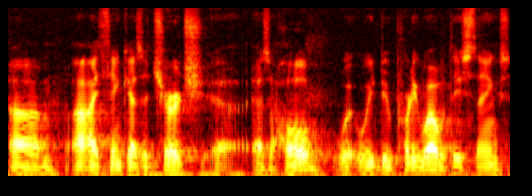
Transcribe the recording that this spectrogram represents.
Um, I think as a church, uh, as a whole, we, we, do pretty well with these things.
